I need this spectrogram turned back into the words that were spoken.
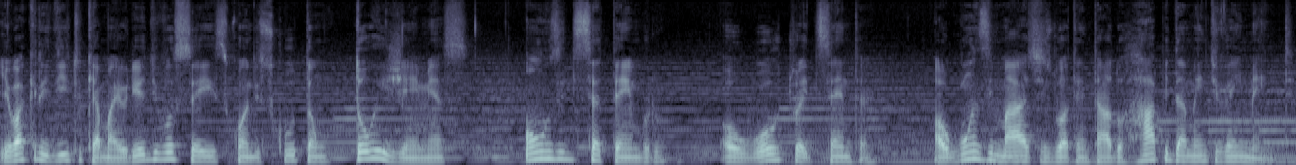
Eu acredito que a maioria de vocês, quando escutam Torres Gêmeas, 11 de setembro ou World Trade Center, algumas imagens do atentado rapidamente vêm em mente.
